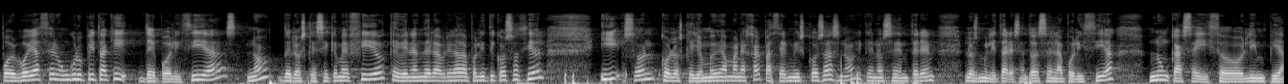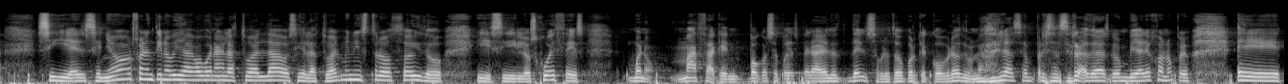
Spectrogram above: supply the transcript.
pues voy a hacer un grupito aquí de policías, ¿no? de los que sí que me fío, que vienen de la Brigada Político-Social y son con los que yo me voy a manejar para hacer mis cosas ¿no? y que no se enteren los militares. Entonces en la policía nunca se hizo limpia. Si el señor Florentino Villabuena, el actual DAO, si el actual ministro Zoido y si los jueces bueno, Maza, que poco se puede esperar de él, sobre todo porque cobró de una de las empresas cerradoras con Villarejo, ¿no? pero eh,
